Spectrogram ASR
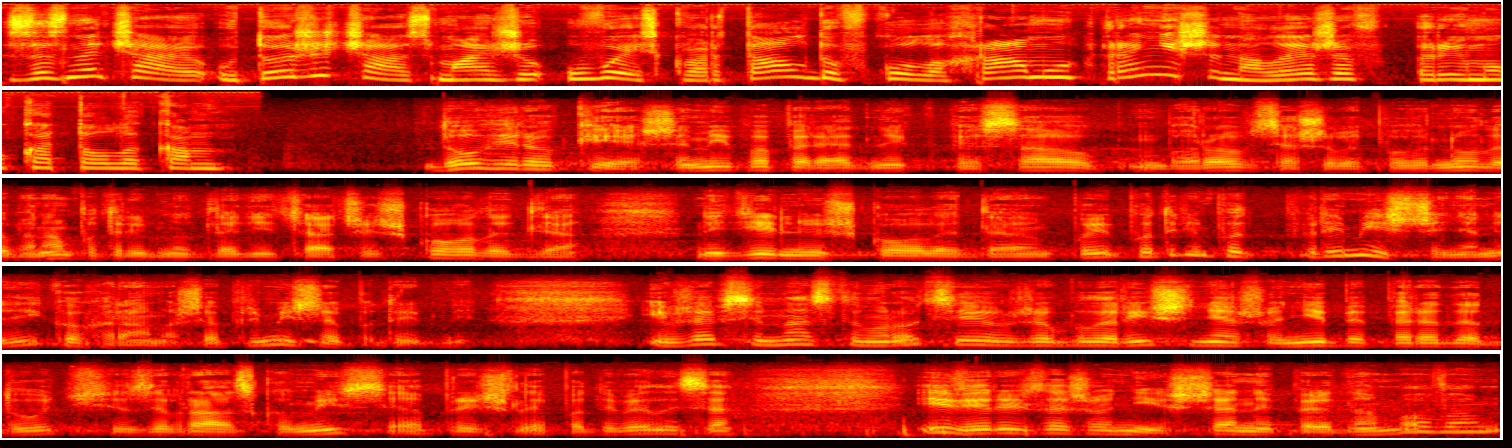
Зазначає, у той же час майже увесь квартал довкола храму раніше належав Римо-католикам. Довгі роки ще мій попередник писав, боровся, щоб повернули, бо нам потрібно для дитячої школи, для недільної школи, для потрібно приміщення, не тільки храма, ще приміщення потрібні. І вже в 17-му році вже було рішення, що ніби передадуть. Зібралась комісія, прийшли, подивилися і вирішили, що ні, ще не передамо вам,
